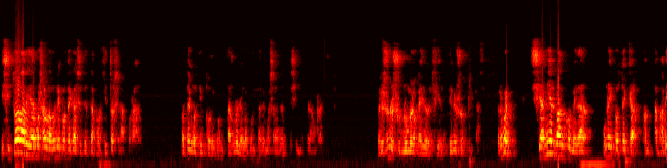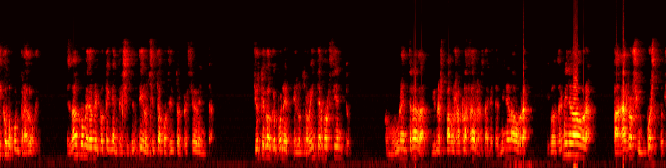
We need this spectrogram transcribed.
Y si toda la vida hemos hablado de una hipoteca del 70%, será por algo. No tengo tiempo de contarlo, ya lo contaré más adelante si me queda un ratito. Pero eso no es un número caído del cielo, tiene su explicación. Pero bueno, si a mí el banco me da una hipoteca, a, mí como comprador, el banco me da una hipoteca entre el 70 y el 80% del precio de venta, yo tengo que poner el otro 20% como una entrada y unos pagos aplazados hasta que termine la obra, y cuando termine la obra, pagar los impuestos,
